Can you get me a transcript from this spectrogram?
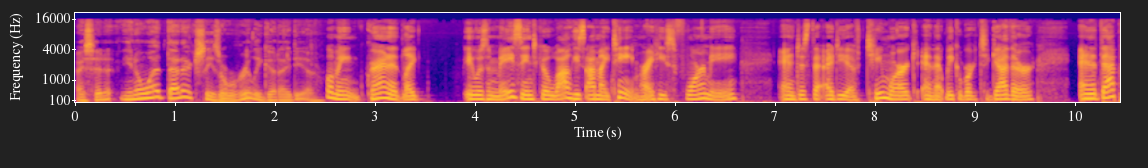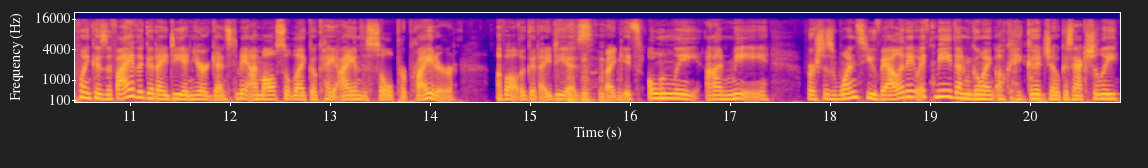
I said, you know what, that actually is a really good idea. Well, I mean, granted, like it was amazing to go, wow, he's on my team, right? He's for me. And just the idea of teamwork and that we could work together. And at that point, because if I have a good idea and you're against me, I'm also like, okay, I am the sole proprietor of all the good ideas. like it's only on me. Versus once you validate with me, then I'm going, okay, good, Joe, because actually,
